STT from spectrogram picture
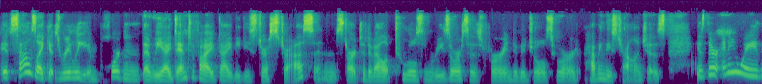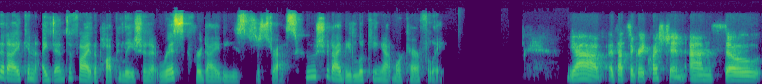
it sounds like it's really important that we identify diabetes distress and start to develop tools and resources for individuals who are having these challenges. Is there any way that I can identify the population at risk for diabetes distress? Who should I be looking at more carefully? Yeah, that's a great question. Um, so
